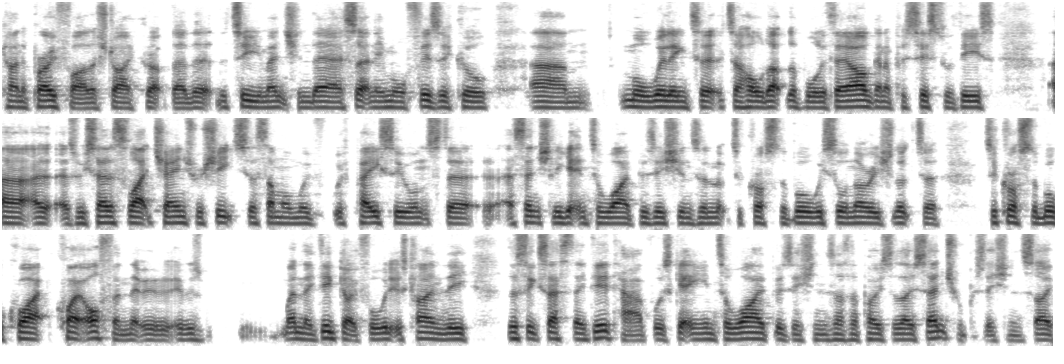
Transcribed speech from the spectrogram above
kind of profile of striker up there. The, the two you mentioned there, certainly more physical, um, more willing to, to hold up the ball if they are going to persist with these. Uh, as we said, a slight change for Sheets to someone with, with pace who wants to essentially get into wide positions and look to cross the ball. We saw Norwich look to to cross the ball quite quite often. It, it was when they did go forward, it was kind of the the success they did have was getting into wide positions as opposed to those central positions. So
